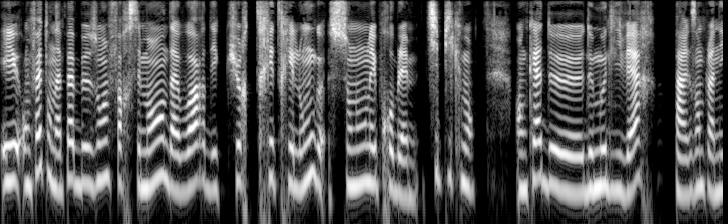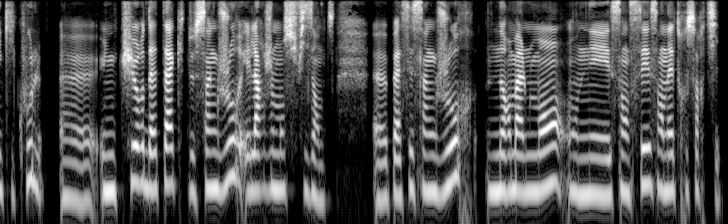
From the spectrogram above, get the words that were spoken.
Et en fait, on n'a pas besoin forcément d'avoir des cures très très longues selon les problèmes. Typiquement, en cas de, de maux de l'hiver, par exemple un nez qui coule, euh, une cure d'attaque de 5 jours est largement suffisante. Euh, passer 5 jours, normalement, on est censé s'en être sorti.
